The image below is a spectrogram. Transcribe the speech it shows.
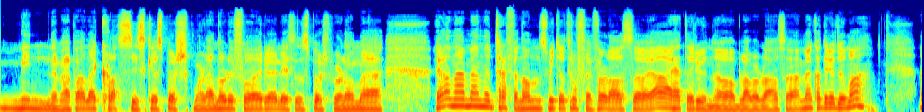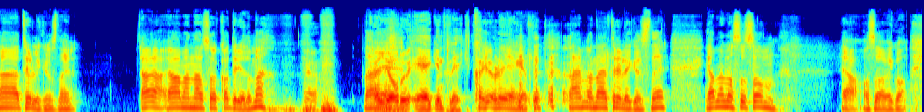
minner meg på det klassiske spørsmålet når du får eh, liksom spørsmål om Ja, nei, men treffer noen som ikke har truffet før, da, så ja, jeg heter Rune og bla, bla, bla. Så, men hva driver du med? Nei, jeg er tryllekunstner. Ja, ja, ja, men altså, hva driver du med? Ja. Nei, Hva gjør du egentlig? Hva gjør du egentlig? Nei, men jeg er tryllekunstner. Ja, men altså sånn Ja, og så er vi gone.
